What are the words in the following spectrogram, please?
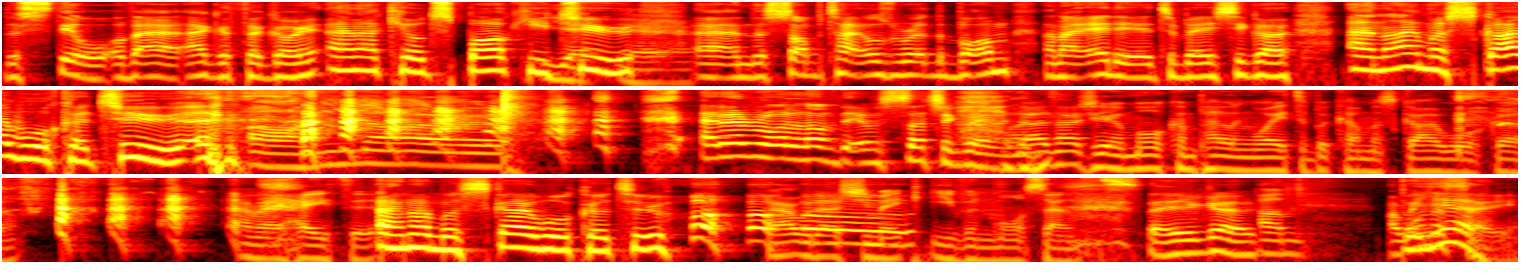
the still of Agatha going, and I killed Sparky Yeah, too, yeah, yeah. Uh, and the subtitles were at the bottom, and I edited to basically go, and I'm a Skywalker too, Oh no, and everyone loved it. It was such a great one. that's actually a more compelling way to become a Skywalker, and I hate it. And I'm a Skywalker too. That would actually make even more sense. There you go. Um, I want to yeah. say,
